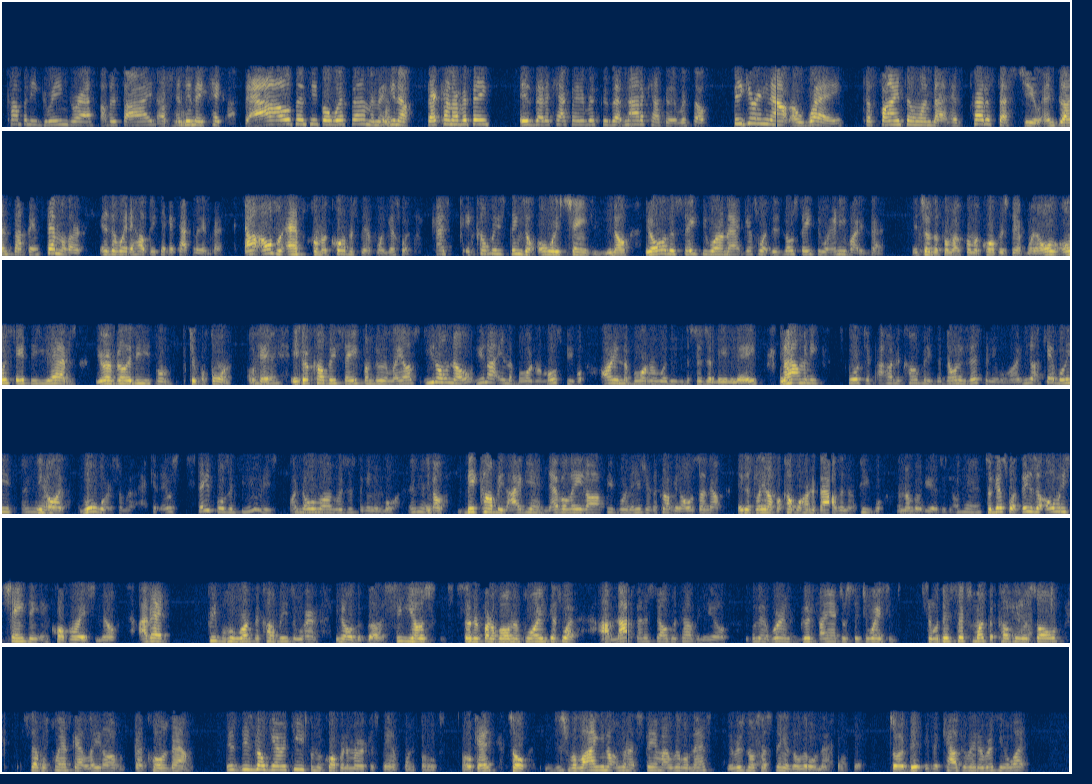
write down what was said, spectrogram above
company green grass other side, Absolutely. and then they take a thousand people with them, and they, you know that kind of a thing. Is that a calculated risk? Is that not a calculated risk? So figuring out a way to find someone that has predecessed you and done something similar is a way to help you take a calculated risk. I also ask from a corporate standpoint, guess what? Guys, in companies, things are always changing. You know, you know all the safety where I'm at. Guess what? There's no safety where anybody's at in terms of from a from a corporate standpoint. All only safety you have is your ability to, to perform. Okay, mm-hmm. is your company safe from doing layoffs? You don't know. You're not in the boardroom. Most people aren't in the boardroom where these decisions are being made. You know how many Fortune 500 companies that don't exist anymore. You know, I can't believe, mm-hmm. you know, like Woolworths, it was staples and communities are no longer existing anymore. Mm-hmm. You know, big companies, IBM never laid off people in the history of the company. All of a sudden now they just laid off a couple hundred thousand people a number of years ago. Mm-hmm. So guess what? Things are always changing in corporations. You know, I've had people who work the companies where, you know, the, the CEOs stood in front of all the employees. Guess what? I'm not going to sell the company. You know, we're, we're in good financial situations. So within six months, the company was sold several plants got laid off, got closed down. There's, there's no guarantees from the corporate America standpoint, folks. Okay, so just relying, you know, I'm going to stay in my little nest. There is no such thing as a little nest out there. So if it is a calculated risk, you know what?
